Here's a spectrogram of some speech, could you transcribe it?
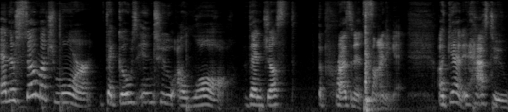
And there's so much more that goes into a law than just the president signing it. Again, it has to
